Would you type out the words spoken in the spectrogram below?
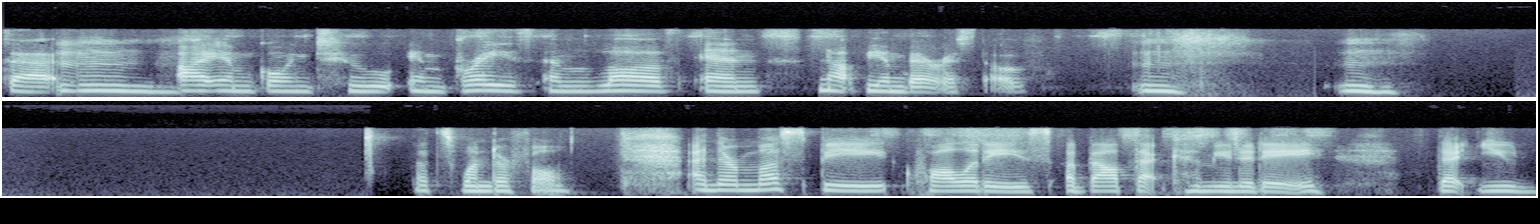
that mm. I am going to embrace and love and not be embarrassed of. Mm. mm. That's wonderful. And there must be qualities about that community that you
